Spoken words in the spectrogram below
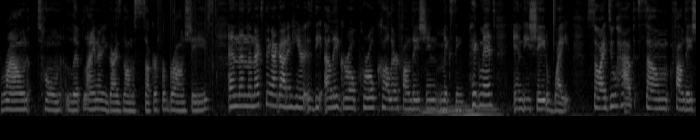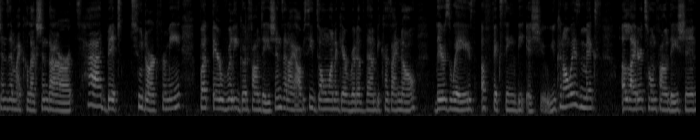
brown tone lip liner. You guys know I'm a sucker for brown shades. And then the next thing I got in here is the LA Girl Pro Color Foundation Mixing Pigment in the shade white. So I do have some foundations in my collection that are a tad bit too dark for me, but they're really good foundations and I obviously don't want to get rid of them because I know there's ways of fixing the issue. You can always mix a lighter tone foundation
